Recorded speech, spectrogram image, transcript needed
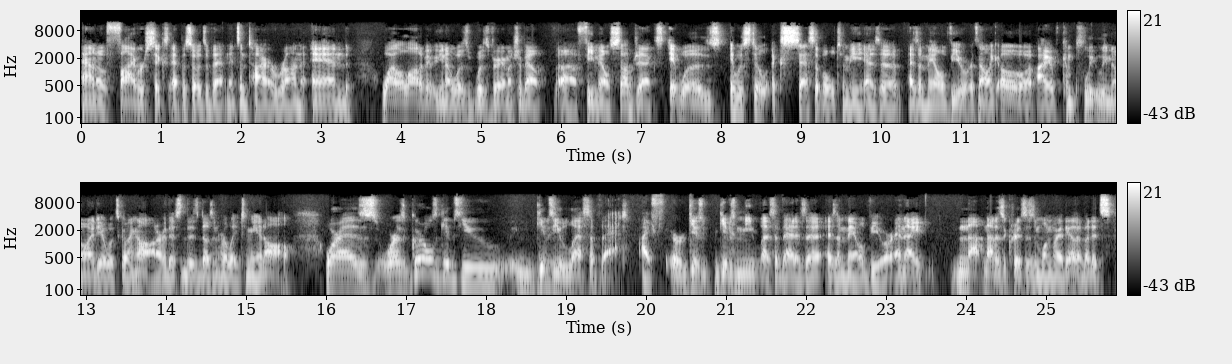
I don't know five or six episodes of that in its entire run, and while a lot of it you know was was very much about uh, female subjects, it was it was still accessible to me as a as a male viewer. It's not like oh I have completely no idea what's going on or this this doesn't relate to me at all. Whereas whereas girls gives you gives you less of that. I or gives gives me less of that as a as a male viewer. And I not not as a criticism one way or the other, but it's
